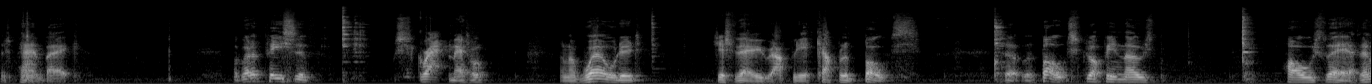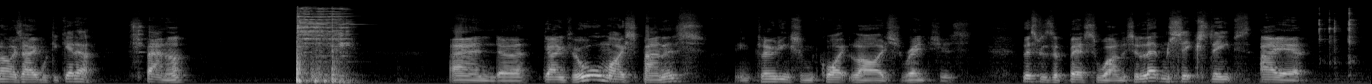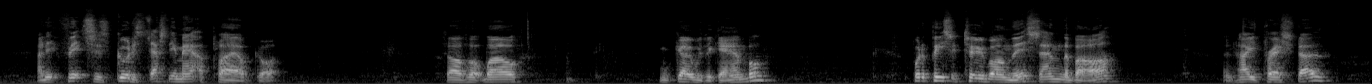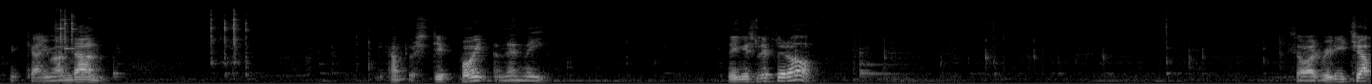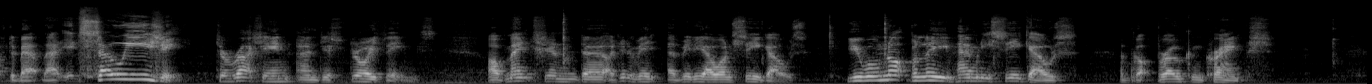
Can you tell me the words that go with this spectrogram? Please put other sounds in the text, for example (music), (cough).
let's pan back. I've got a piece of scrap metal and I've welded just very roughly a couple of bolts so the bolts drop in those holes there then I was able to get a spanner and uh, going through all my spanners including some quite large wrenches. This was the best one. It's 11 16ths AF and it fits as good as that's the amount of play I've got. So I thought, well, we'll go with the gamble. Put a piece of tube on this and the bar and hey presto, it came undone. You come to a stiff point and then the thing is lifted off. So I was really chuffed about that. It's so easy to rush in and destroy things. I've mentioned, uh, I did a, vi a video on seagulls. You will not believe how many seagulls have got broken cranks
